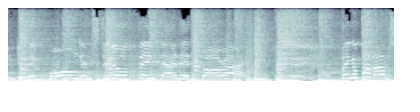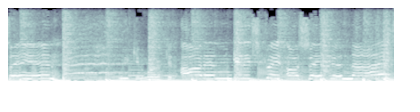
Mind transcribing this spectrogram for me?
can get it wrong and still think that it's alright. Think of what I'm saying. We can work it out and get it straight or say goodnight.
